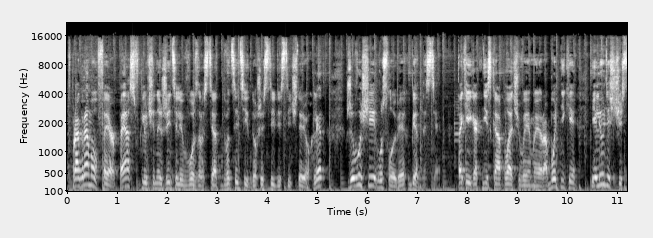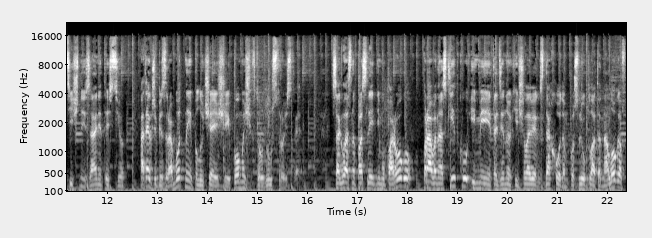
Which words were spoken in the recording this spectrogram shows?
в программу Fair Pass включены жители в возрасте от 20 до 64 лет, живущие в условиях бедности, такие как низкооплачиваемые работники и люди с частичной занятостью, а также безработные, получающие помощь в трудоустройстве. Согласно последнему порогу, право на скидку имеет одинокий человек с доходом после уплаты налогов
